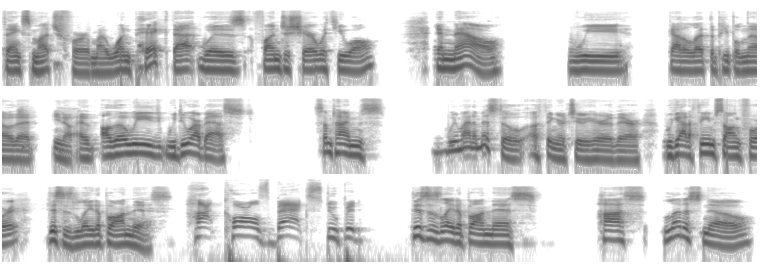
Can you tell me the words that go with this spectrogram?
thanks much for my one pick. That was fun to share with you all. And now we got to let the people know that you know, although we we do our best, sometimes we might have missed a, a thing or two here or there. We got a theme song for it. This is laid up on this. Hot Carl's back, stupid. This is laid up on this. Hass, let us know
